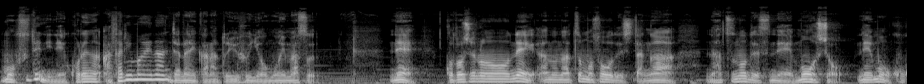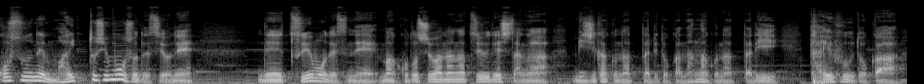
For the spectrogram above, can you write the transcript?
もうすでにね、これが当たり前なんじゃないかなというふうに思います。ね、今年のね、あの夏もそうでしたが、夏のですね、猛暑。ね、もうここ数年毎年猛暑ですよね。で、梅雨もですね、まあ今年は長梅雨でしたが、短くなったりとか長くなったり、台風とか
